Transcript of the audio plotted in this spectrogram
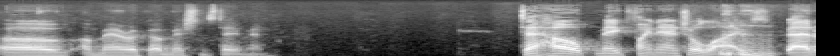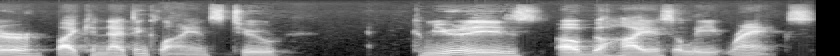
of America mission statement. To help make financial lives better by connecting clients to communities of the highest elite ranks.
